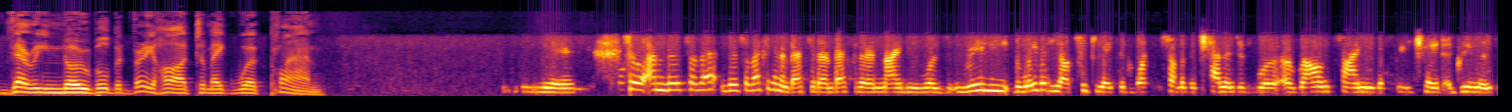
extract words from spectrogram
very noble, but very hard to make work plan. Yes. So um, the, the South African ambassador, Ambassador Naidi, was really the way that he articulated what some of the challenges were around signing the free trade agreement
